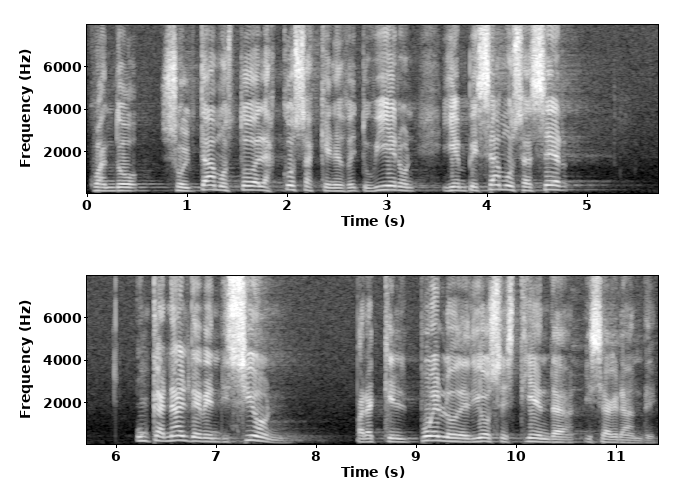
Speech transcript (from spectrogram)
cuando soltamos todas las cosas que nos detuvieron y empezamos a ser un canal de bendición para que el pueblo de Dios se extienda y sea grande.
